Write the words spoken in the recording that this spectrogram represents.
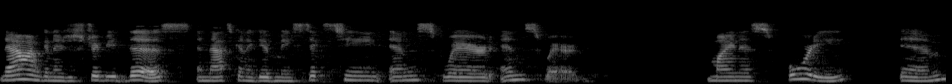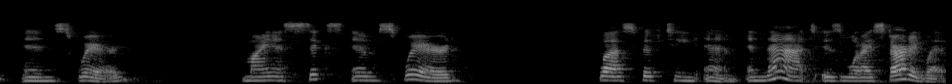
Now I'm going to distribute this, and that's going to give me 16m squared n squared minus 40m n squared minus 6m squared plus 15m. And that is what I started with.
